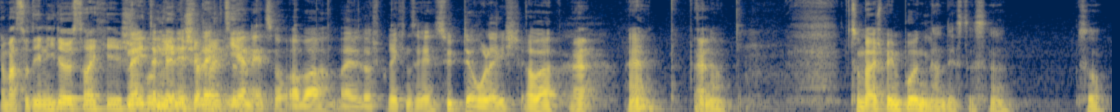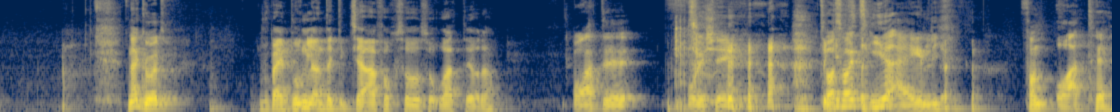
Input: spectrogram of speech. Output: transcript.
Machst du die niederösterreichische Nein, Italienisch vielleicht Grenze, eher nicht so, aber weil da sprechen sie eh Südtirolerisch, aber Ja. ja, genau. Zum Beispiel im Burgenland ist das. Ja. So. Na gut. Wobei im Burgenland, da gibt es ja einfach so, so Orte, oder? Orte, voll schön. Was haltet ihr eigentlich von Orte?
